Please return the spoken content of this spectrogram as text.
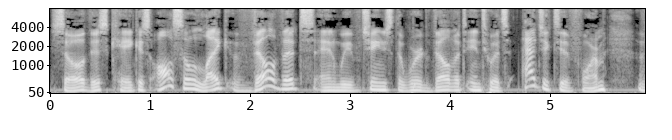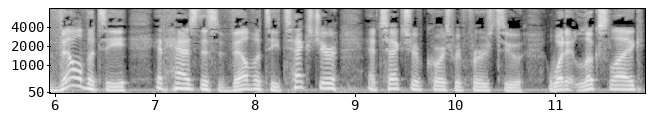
So, this cake is also like velvet, and we've changed the word velvet into its adjective form. Velvety. It has this velvety texture, and texture, of course, refers to what it looks like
